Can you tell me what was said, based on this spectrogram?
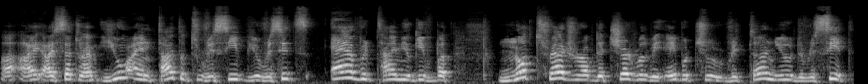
Uh, I, I said to him, "You are entitled to receive your receipts every time you give, but." no treasurer of the church will be able to return you the receipt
